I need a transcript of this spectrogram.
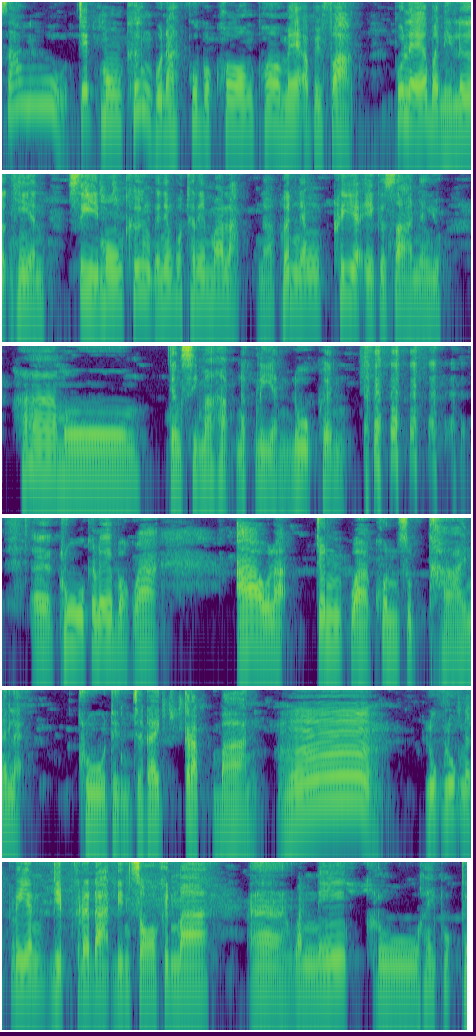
เช้าเจ็ดโมงครึ่งพูนนะผู้ปกครองพ่อแม่เอาไปฝากผู้แล้วบัดนี้เลิกเรียนสี่โมงครึ่งก็ยังบ่ทันได้มาหลับนะเพิ่นยังเคลียร์เอกสารยังอยู่ห้าโมงจังสิมาหับนักเรียนลูกเพิ่นเออครูก็เลยบอกว่าเอาละจนกว่าคนสุดท้ายนั่นแหละ ครูถึงจะได้กลับบ้าน อืม ลูกๆนักเรียนหยิบกระดาษดินสอขึ้นมาอ่าวันนี้ครูให้พวกเธ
